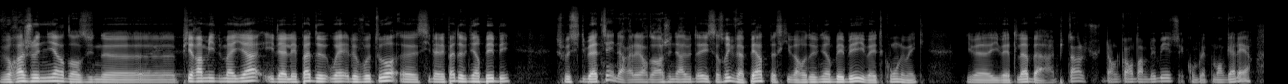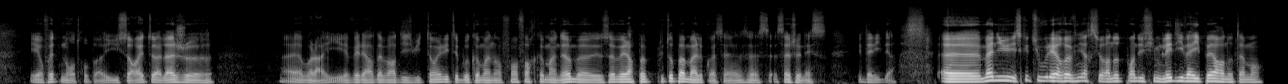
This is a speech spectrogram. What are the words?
veut rajeunir dans une euh, pyramide maya, il allait pas de, ouais, le vautour, s'il allait pas devenir bébé. Je me suis dit, bah tiens, il a l'air de rajeunir. Ça se trouve, il va perdre parce qu'il va redevenir bébé, il va être con, le mec. Il va, il va être là, bah putain, je suis dans le corps d'un bébé, c'est complètement galère. Et en fait, non, trop pas. Il s'arrête à l'âge. euh, euh, voilà, il avait l'air d'avoir 18 ans, il était beau comme un enfant, fort comme un homme. euh, ça avait l'air plutôt pas mal, quoi, sa, sa- sa- sa jeunesse. Et Dalida. Manu, est-ce que tu voulais revenir sur un autre point du film, Lady Viper notamment,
